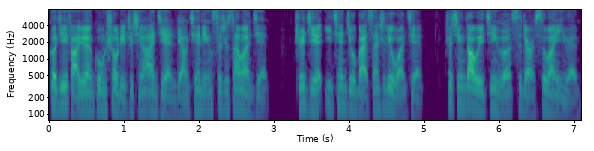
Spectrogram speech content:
各级法院共受理执行案件两千零四十三万件，执结一千九百三十六万件，执行到位金额四点四万亿元。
